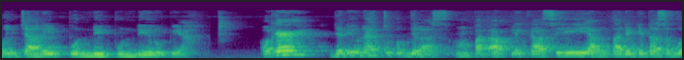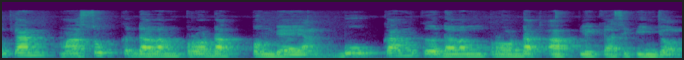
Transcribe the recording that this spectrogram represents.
mencari pundi-pundi rupiah. Oke, jadi udah cukup jelas. Empat aplikasi yang tadi kita sebutkan masuk ke dalam produk pembiayaan. Bukan ke dalam produk aplikasi pinjol.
